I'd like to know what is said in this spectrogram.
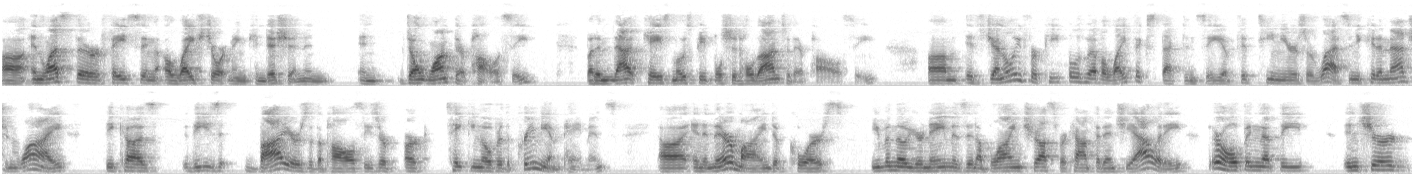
uh, unless they're facing a life shortening condition and, and don't want their policy. But in that case, most people should hold on to their policy. Um, it's generally for people who have a life expectancy of 15 years or less. And you can imagine why, because these buyers of the policies are, are taking over the premium payments. Uh, and in their mind, of course, even though your name is in a blind trust for confidentiality, they're hoping that the insured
